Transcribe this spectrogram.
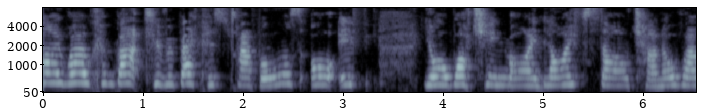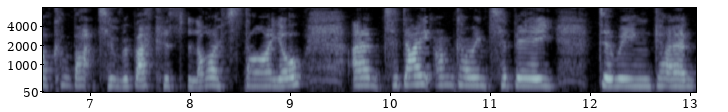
Hi, welcome back to Rebecca's Travels or if you're watching my lifestyle channel, welcome back to Rebecca's Lifestyle. Um, today I'm going to be doing um,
